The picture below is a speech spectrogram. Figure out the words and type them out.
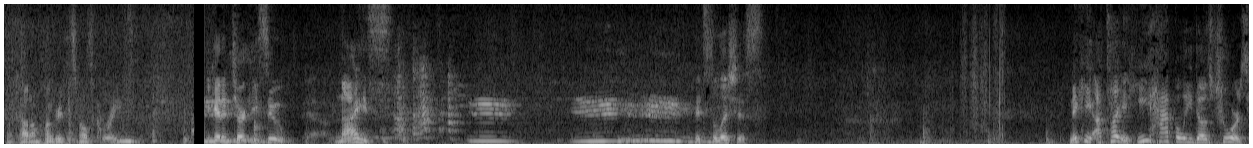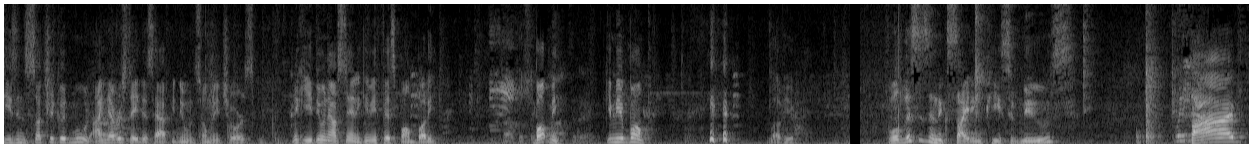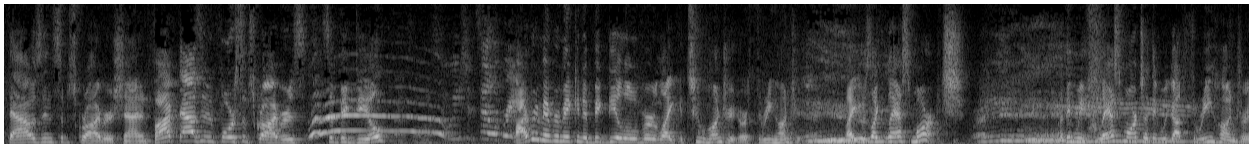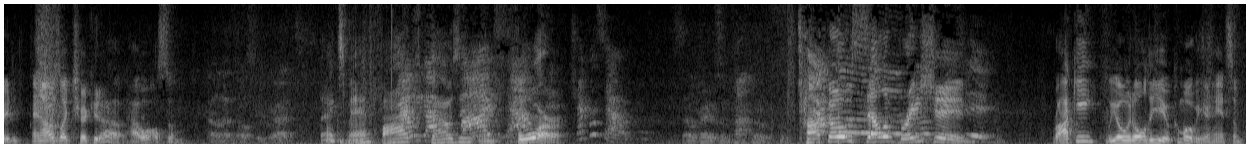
Oh my God, I'm hungry. That smells great. You getting turkey soup? Nice. It's delicious. Nikki, i tell you, he happily does chores. He's in such a good mood. I never stayed this happy doing so many chores. Nikki, you're doing outstanding. Give me a fist bump, buddy. Bump me. Give me a bump. Love you. Well, this is an exciting piece of news. 5,000 subscribers, Shannon. 5,004 subscribers. It's a big deal. We should celebrate. I remember making a big deal over like 200 or 300. Like it was like last March. I think we last March I think we got 300 and I was like check it out. How awesome. Oh, that's awesome. Congrats. Thanks man. Now we got 5,004. 5,000. Check us out. Celebrate with some tacos. Taco celebration. Rocky, we owe it all to you. Come over here, handsome.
